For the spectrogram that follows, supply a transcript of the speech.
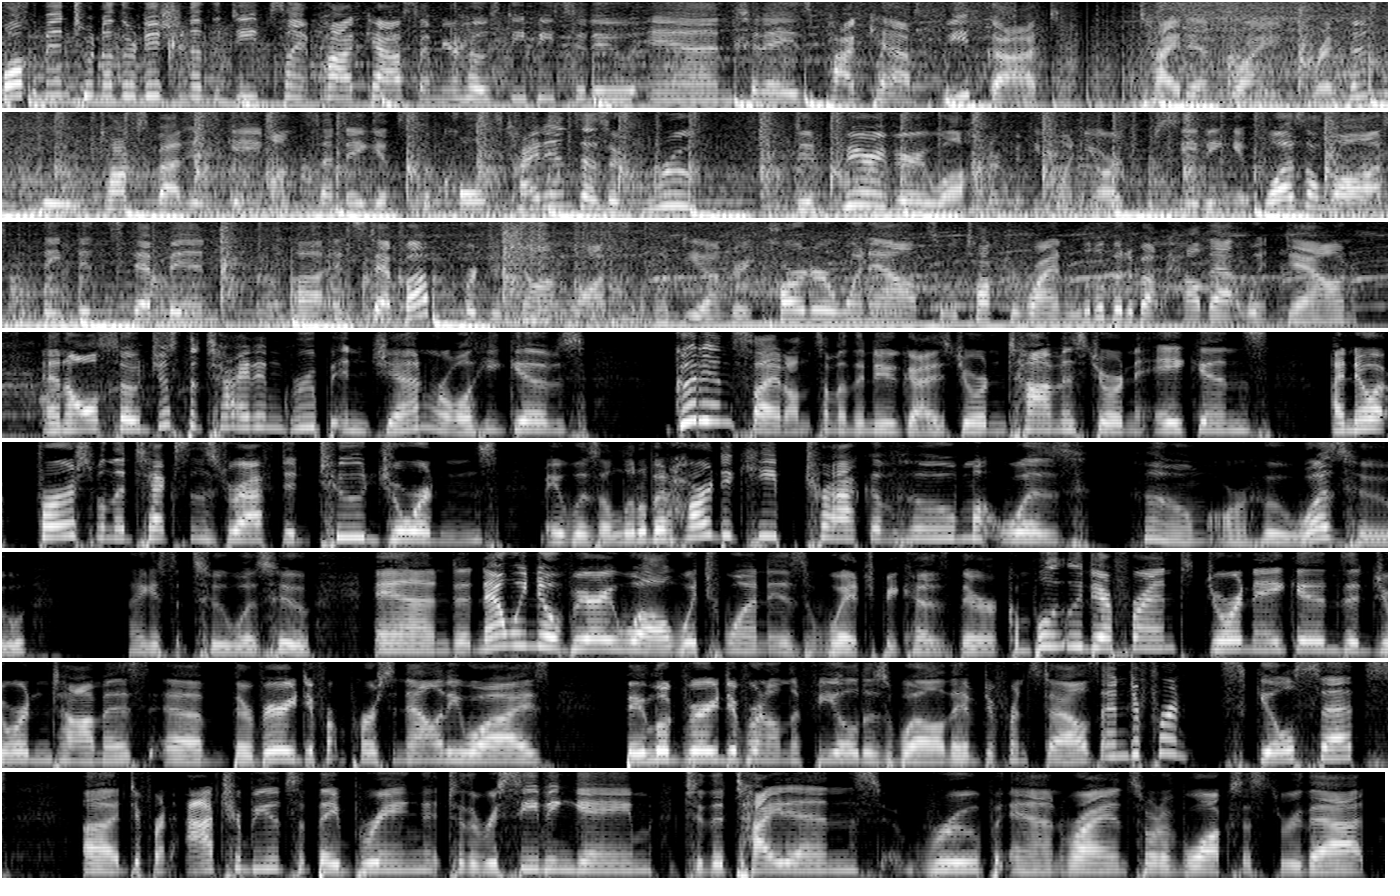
Welcome into another edition of the Deep Slant Podcast. I'm your host, DP Sidhu, and today's podcast, we've got tight end Ryan Griffin, who talks about his game on Sunday against the Colts. Tight ends as a group did very, very well, 151 yards receiving. It was a loss, but they did step in uh, and step up for Deshaun Watson when DeAndre Carter went out. So we'll talk to Ryan a little bit about how that went down, and also just the tight end group in general. He gives good insight on some of the new guys Jordan Thomas, Jordan Akins. I know at first when the Texans drafted two Jordans, it was a little bit hard to keep track of whom was whom or who was who. I guess it's who was who. And now we know very well which one is which because they're completely different. Jordan Akins and Jordan Thomas, uh, they're very different personality wise. They look very different on the field as well. They have different styles and different skill sets. Uh, different attributes that they bring to the receiving game, to the tight ends group, and Ryan sort of walks us through that.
